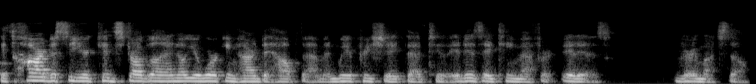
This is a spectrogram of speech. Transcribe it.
it's hard to see your kids struggle, and I know you're working hard to help them, and we appreciate that too. It is a team effort. It is, very much so.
